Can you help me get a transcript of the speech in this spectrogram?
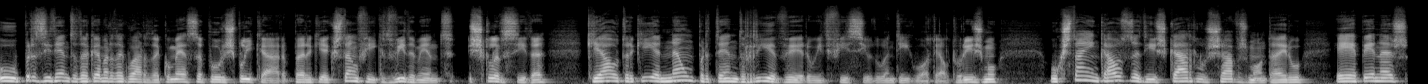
O presidente da Câmara da Guarda começa por explicar, para que a questão fique devidamente esclarecida, que a autarquia não pretende reaver o edifício do antigo Hotel Turismo. O que está em causa, diz Carlos Chaves Monteiro, é apenas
